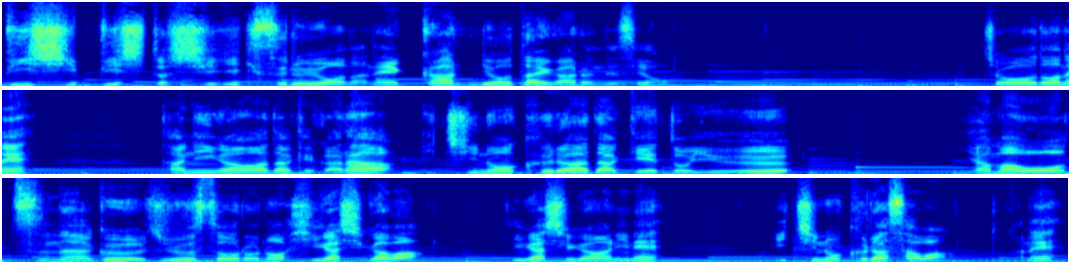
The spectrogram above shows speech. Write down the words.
ビシビシと刺激するようなね、顔料体があるんですよ。ちょうどね、谷川岳から一ノ倉岳という山をつなぐ重走路の東側、東側にね、一ノ倉沢とかね、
